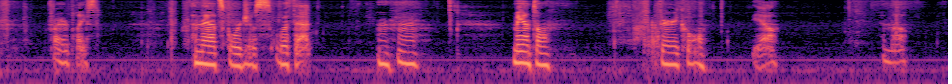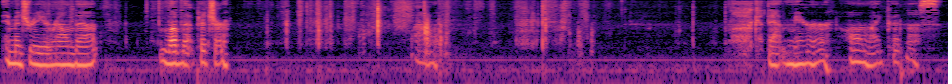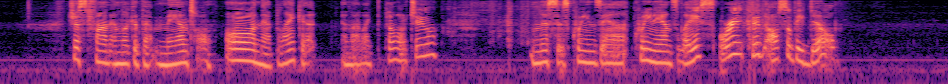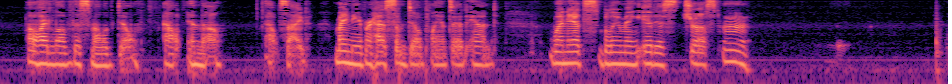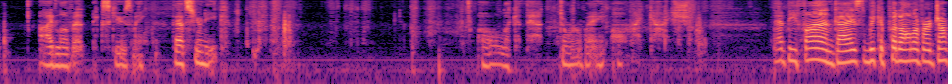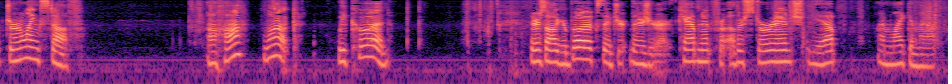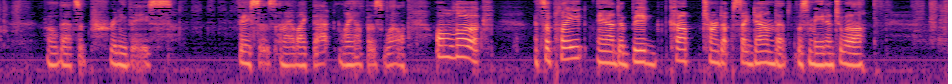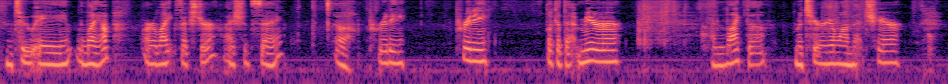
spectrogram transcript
fireplace. And that's gorgeous with that mm -hmm. mantle. Very cool. Yeah. And the imagery around that. Love that picture. Wow. Look at that mirror. Oh my goodness. Just fun. And look at that mantle. Oh, and that blanket. and I like the pillow too. And this is Queen's Anne, Queen Anne's lace, or it could also be dill. Oh, I love the smell of dill out in the outside. My neighbor has some dill planted, and when it's blooming, it is just, mm. I love it. Excuse me. That's unique. Oh, look at doorway. Oh my gosh. That'd be fun, guys. We could put all of our junk journaling stuff. Uh-huh. Look. We could. There's all your books. There's your, there's your cabinet for other storage. Yep. I'm liking that. Oh, that's a pretty vase. Vases. And I like that lamp as well. Oh, look. It's a plate and a big cup turned upside down that was made into a into a lamp or light fixture, I should say. Oh, pretty, pretty. Look at that mirror. I like the material on that chair.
